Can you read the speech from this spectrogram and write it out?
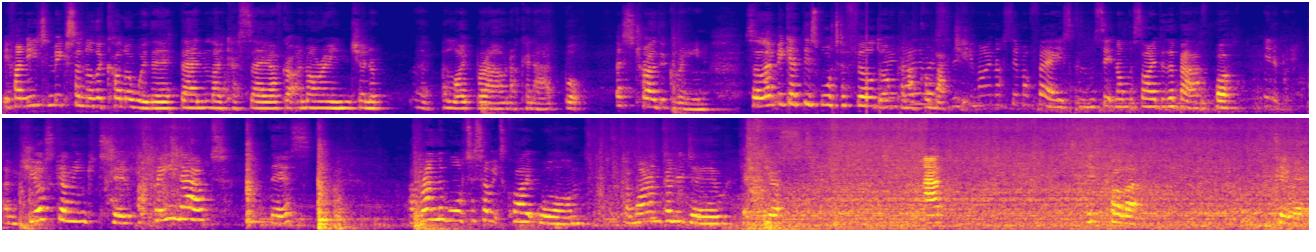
If I need to mix another colour with it, then like I say, I've got an orange and a, a, a light brown I can add. But let's try the green. So let me get this water filled up and I'll come back to you. You might not see my face because I'm sitting on the side of the bath, but I'm just going to clean out this. I've run the water so it's quite warm. And what I'm going to do is just this colour to it.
